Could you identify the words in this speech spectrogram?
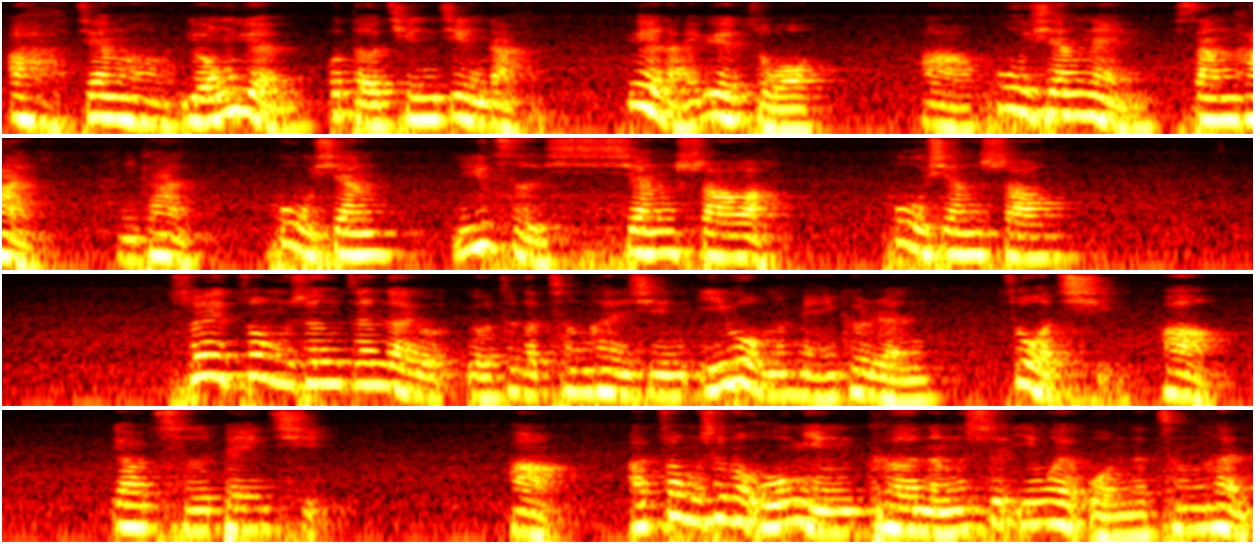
啊，这样啊，永远不得清净的，越来越浊，啊，互相呢伤害。你看，互相以此相烧啊，互相烧。所以众生真的有有这个嗔恨心，以我们每一个人做起啊，要慈悲起。啊，而众生的无名，可能是因为我们的嗔恨，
